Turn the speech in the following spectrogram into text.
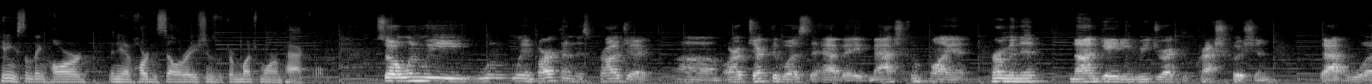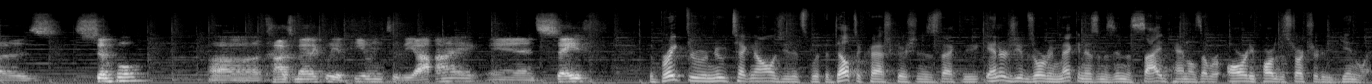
hitting something hard. Then you have hard decelerations, which are much more impactful. So when we when we embarked on this project, um, our objective was to have a MASH compliant, permanent, non-gating redirective crash cushion that was simple, uh, cosmetically appealing to the eye, and safe the breakthrough new technology that's with the Delta crash cushion is the fact the energy absorbing mechanism is in the side panels that were already part of the structure to begin with.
